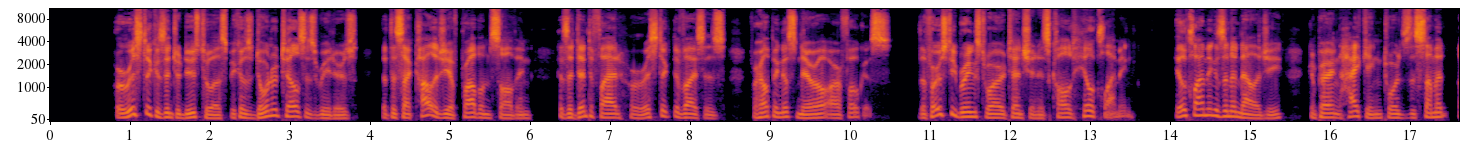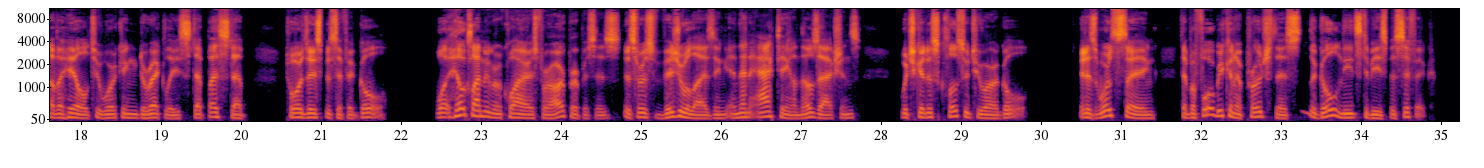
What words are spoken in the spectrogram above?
Heuristic is introduced to us because Dorner tells his readers that the psychology of problem solving has identified heuristic devices for helping us narrow our focus. The first he brings to our attention is called hill climbing. Hill climbing is an analogy comparing hiking towards the summit of a hill to working directly, step by step, towards a specific goal. What hill climbing requires for our purposes is first visualizing and then acting on those actions which get us closer to our goal. It is worth saying that before we can approach this, the goal needs to be specific.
